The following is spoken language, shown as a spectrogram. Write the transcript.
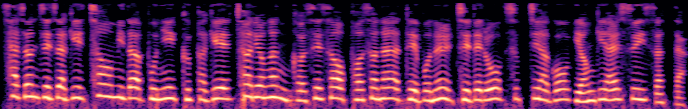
사전 제작이 처음이다 보니 급하게 촬영한 것에서 벗어나 대본을 제대로 숙지하고 연기할 수 있었다.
